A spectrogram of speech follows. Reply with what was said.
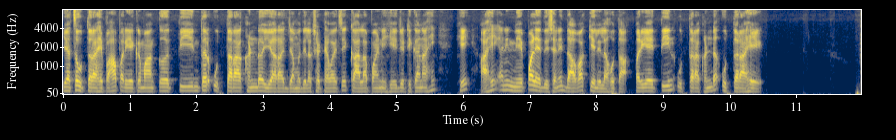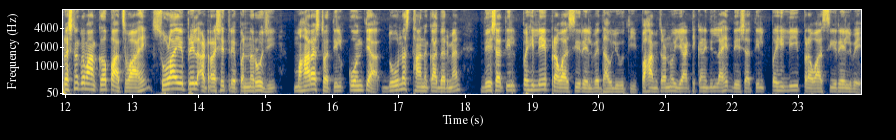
याचं उत्तर आहे पहा पर्याय क्रमांक तीन. तर उत्तराखंड या राज्यामध्ये लक्षात ठेवायचे कालापाणी हे जे ठिकाण आहे हे आहे आणि नेपाळ या देशाने दावा केलेला होता. पर्याय तीन उत्तराखंड उत्तर आहे. प्रश्न क्रमांक पाचवा आहे. सोळा एप्रिल अठराशे त्रेपन्न रोजी महाराष्ट्रातील कोणत्या दोन स्थानकादरम्यान देशातील पहिले प्रवासी रेल्वे धावली होती? पहा मित्रांनो या ठिकाणी दिलेलं आहे देशातील पहिली प्रवासी रेल्वे.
